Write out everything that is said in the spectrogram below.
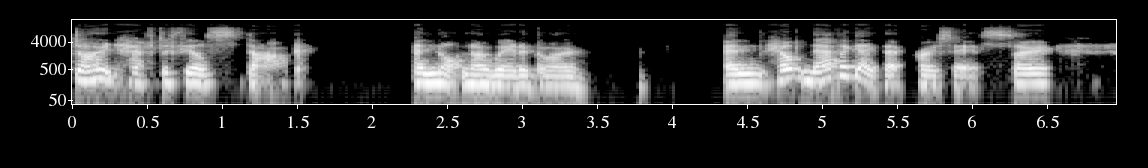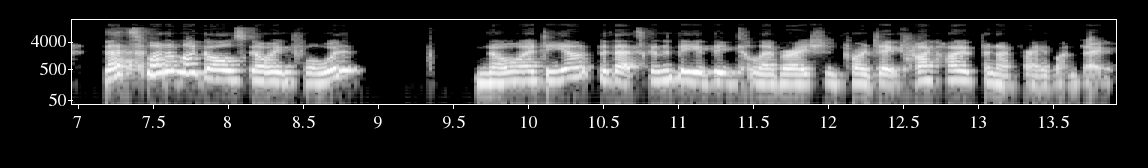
don't have to feel stuck and not know where to go and help navigate that process. So that's one of my goals going forward. No idea, but that's going to be a big collaboration project. I hope and I pray one day.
